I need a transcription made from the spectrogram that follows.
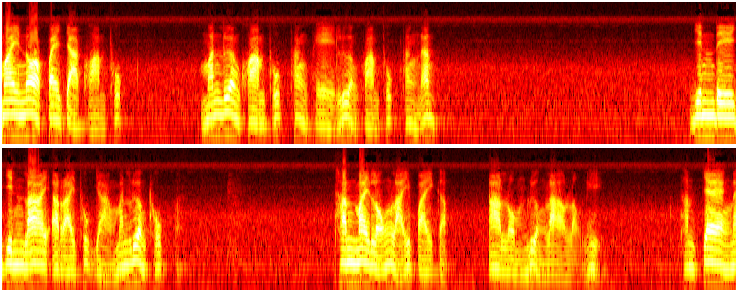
ไม่นอกไปจากความทุกข์ มันเรื่องความทุกข์ทั้งเพเรื่องความทุกข์ทั้งนั้น ยินดียินลายอะไรทุกอย่างมันเรื่องทุกข์ ท่านไม่หลงไหลไปกับอารมณ์เรื่องราวเหล่านี้ ท่านแจ้งใน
